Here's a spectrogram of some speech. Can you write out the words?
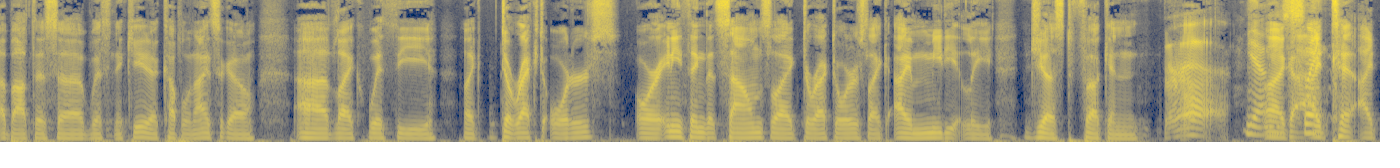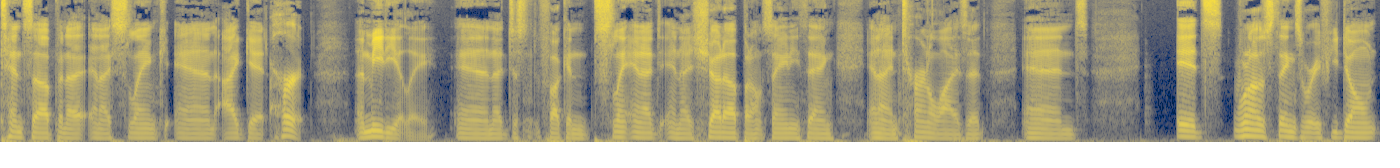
about this uh, with Nikita a couple of nights ago, uh, like with the like direct orders or anything that sounds like direct orders. Like I immediately just fucking Yeah, like I, I, I tense up and I and I slink and I get hurt immediately and I just fucking slink and I and I shut up. I don't say anything and I internalize it and it's one of those things where if you don't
